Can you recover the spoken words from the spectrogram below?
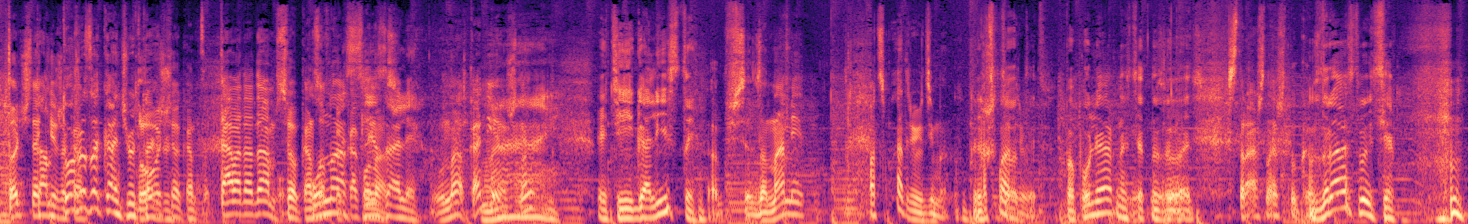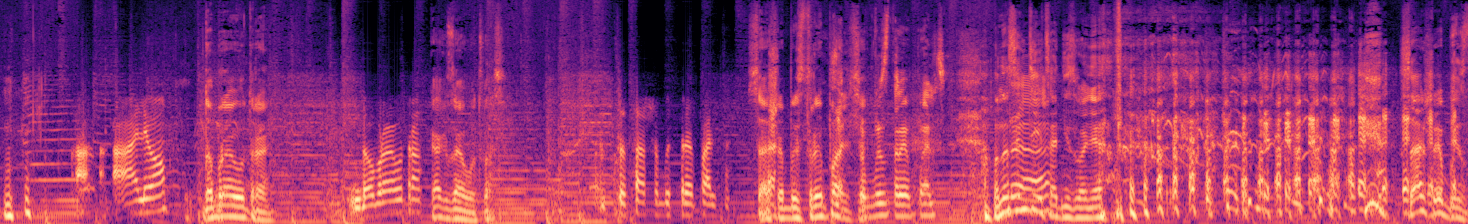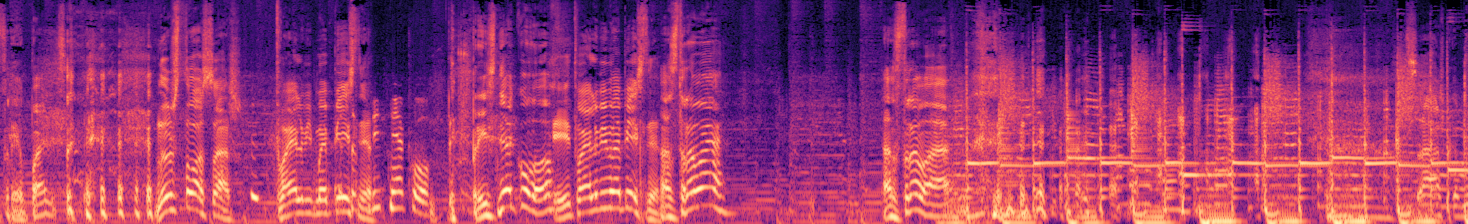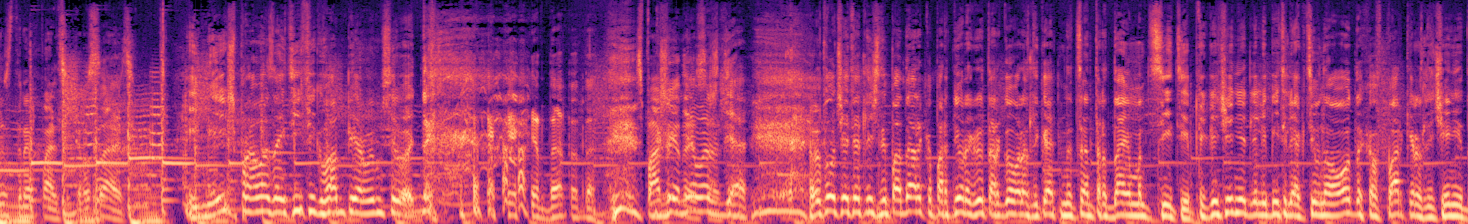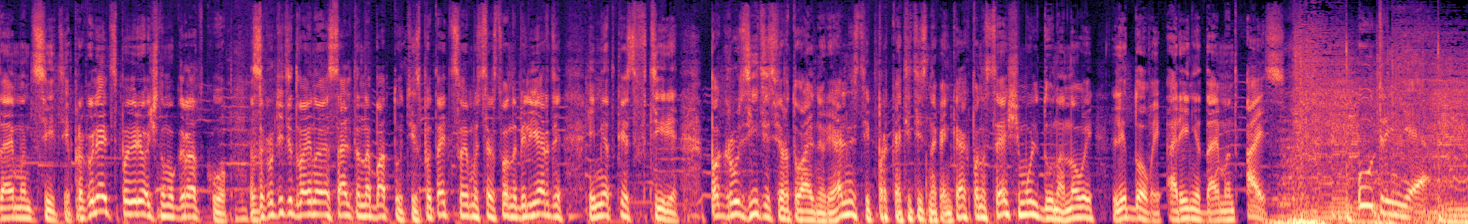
Точно Там такие же. тоже кон- заканчивают так Точно. же? концерт. Да-да-да, все, концовка У нас как слезали. у нас. У нас, конечно. Ай, Эти эголисты. Все за нами подсматривают, Дима. Ты подсматривают. Популярность это называется. Страшная штука. Здравствуйте. Алло, Доброе утро. доброе утро. Как зовут вас? Это Саша Быстрые Пальцы. Саша Быстрые пальцы. быстрые пальцы. У нас Да. индейцы одни звонят. Саша Быстрые пальцы. Ну что, Саш, твоя любимая песня? Пресняков. Пресняков. И твоя любимая песня? Острова? Острова. Сашка, быстрые пальцы, красавец. Имеешь право зайти фиг вам первым сегодня. Да-да-да. С победой, вождя. Вы получаете отличный подарок. А партнер игры торгово-развлекательный центр Diamond City. Приключения для любителей активного отдыха в парке развлечений Diamond City. Прогуляйтесь по веревочному городку. Закрутите двойное сальто на батуте. Испытайте свое мастерство на бильярде и меткость в тире. Погрузитесь в виртуальную реальность и прокатитесь на коньках по настоящему льду на новой ледовой арене Diamond Ice. Утреннее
